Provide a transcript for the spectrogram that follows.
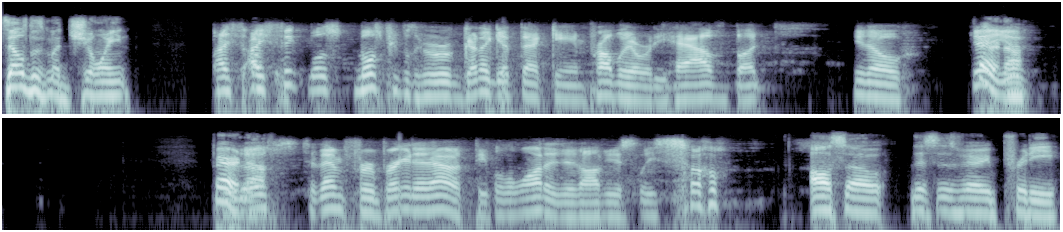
Zelda's my joint. I I think most most people who are gonna get that game probably already have, but you know, yeah, Fair enough. Kudos enough. to them for bringing it out. People wanted it, obviously. So Also, this is very pretty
